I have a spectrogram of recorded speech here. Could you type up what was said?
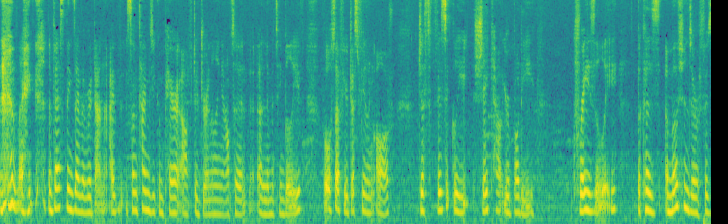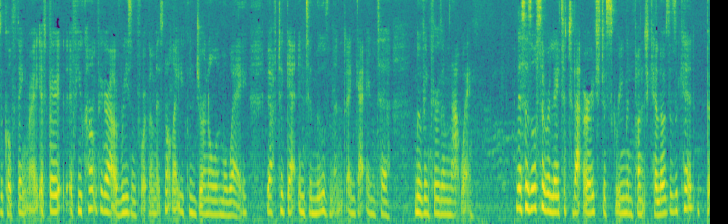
like the best things I've ever done. I sometimes you compare it after journaling out a, a limiting belief, but also if you're just feeling off, just physically shake out your body crazily because emotions are a physical thing, right? If they if you can't figure out a reason for them, it's not like you can journal them away. You have to get into movement and get into moving through them that way. This is also related to that urge to scream and punch pillows as a kid, P-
